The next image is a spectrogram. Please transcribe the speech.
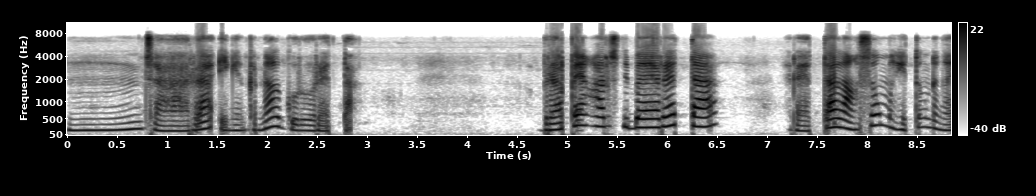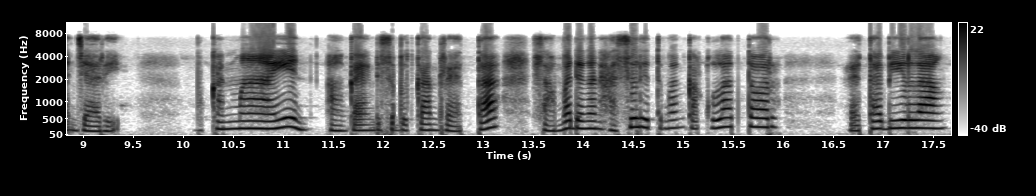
Hmm, Sarah ingin kenal guru Reta. Berapa yang harus dibayar Reta? Reta langsung menghitung dengan jari. Bukan main, angka yang disebutkan Reta sama dengan hasil hitungan kalkulator. Reta bilang,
